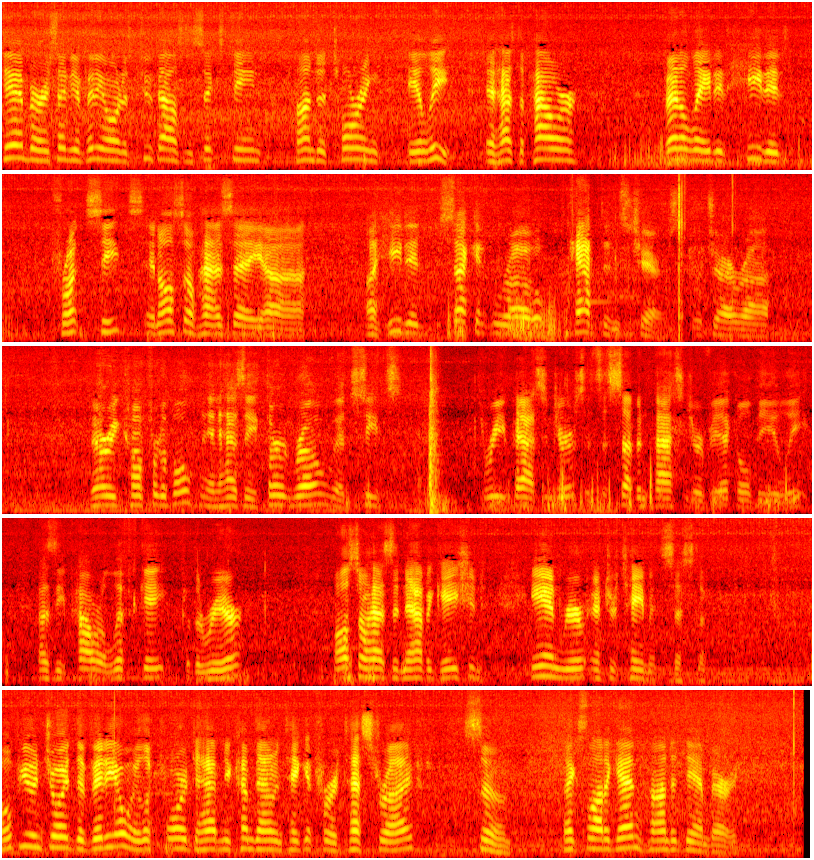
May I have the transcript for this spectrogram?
Danbury sent you a video on his 2016 Honda Touring Elite. It has the power ventilated heated front seats and also has a uh, a heated second row captain's chairs which are uh, very comfortable and has a third row that seats three passengers. It's a seven passenger vehicle, the Elite. Has the power lift gate for the rear. Also has the navigation and rear entertainment system. Hope you enjoyed the video. We look forward to having you come down and take it for a test drive soon. Thanks a lot again, Honda Danbury.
